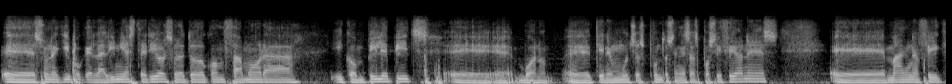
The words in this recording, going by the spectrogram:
eh, es un equipo que en la línea exterior, sobre todo con Zamora y con Pilepic, eh, bueno, tienen muchos puntos en esas posiciones. Eh, Magnific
